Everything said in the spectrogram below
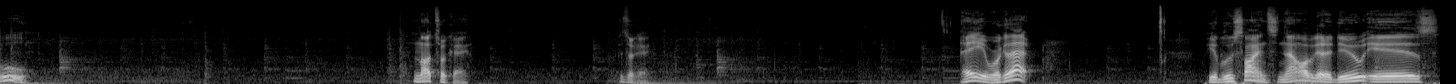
Ooh. No, it's okay. It's okay. Hey, look at that. We have blue signs. Now all we got to do is...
